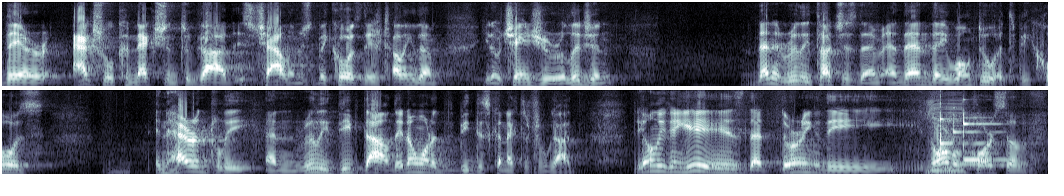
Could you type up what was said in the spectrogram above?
their actual connection to God is challenged because they're telling them, you know, change your religion, then it really touches them, and then they won't do it because inherently and really deep down, they don't want to be disconnected from God. The only thing is that during the normal course of,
